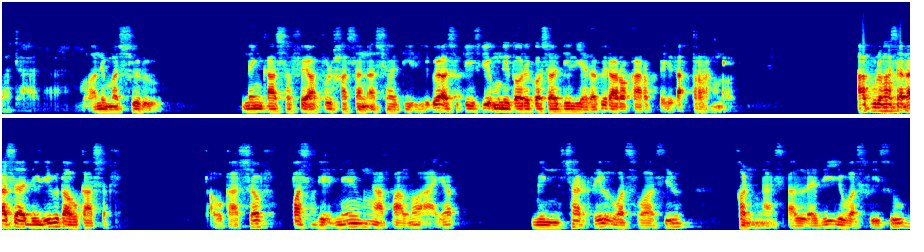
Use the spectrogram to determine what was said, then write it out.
wa taala. Mulane masyhur ning kasafe Abdul Hasan Asyadili. Kowe asudi sithik monitori Asyadili ya, tapi raro karepe tak terang. Abdul Hasan Asyadili ku tahu kasaf. Tahu kasaf pas ini ngapalno ayat min syarril waswasil khannas alladzi yuwaswisu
